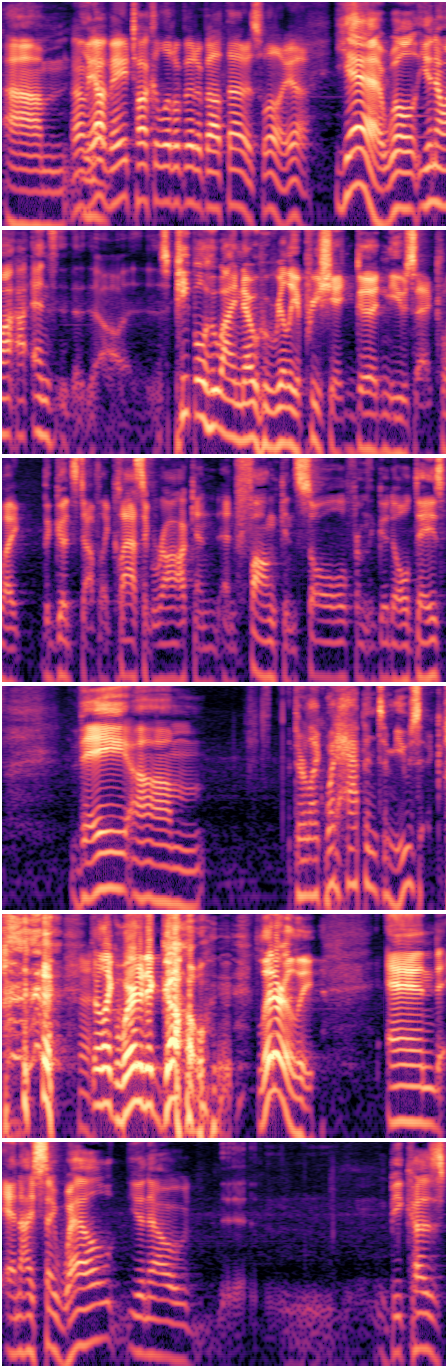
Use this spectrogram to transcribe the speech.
Um, Oh yeah, know- maybe talk a little bit about that as well. Yeah. Yeah, well, you know, I, and uh, people who I know who really appreciate good music, like the good stuff, like classic rock and, and funk and soul from the good old days, they um, they're like, "What happened to music?" they're like, "Where did it go?" Literally, and and I say, well, you know, because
